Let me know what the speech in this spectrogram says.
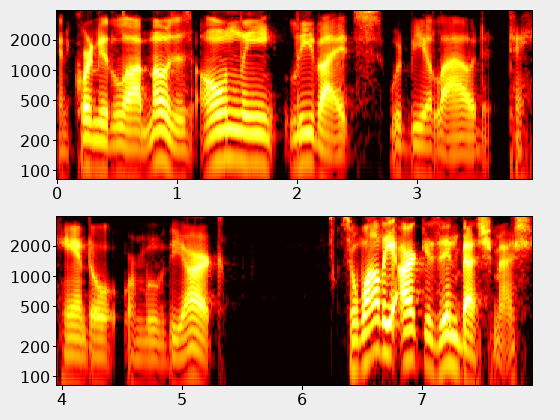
And according to the law of Moses, only Levites would be allowed to handle or move the ark. So while the ark is in Beth Shemesh,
